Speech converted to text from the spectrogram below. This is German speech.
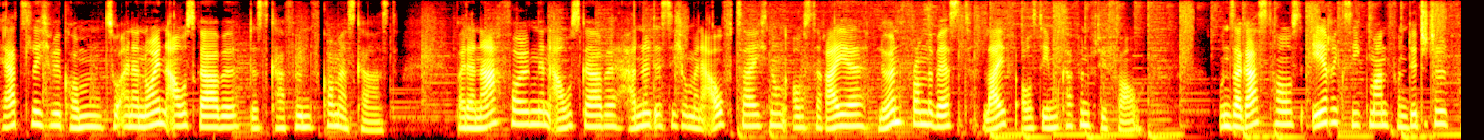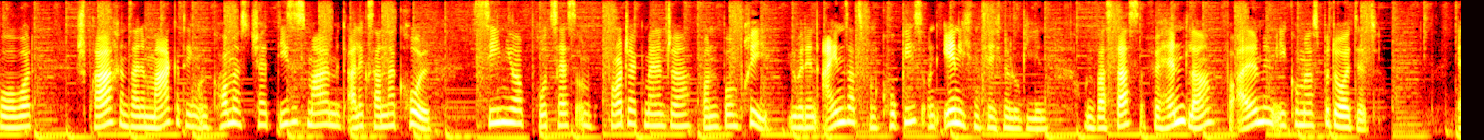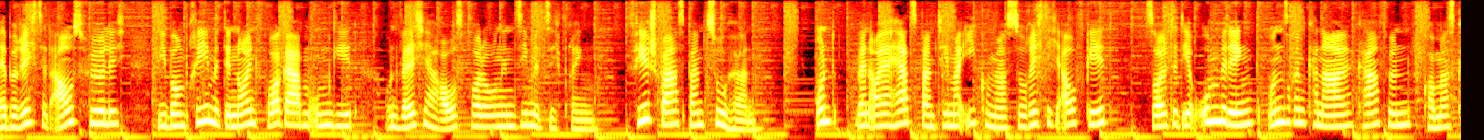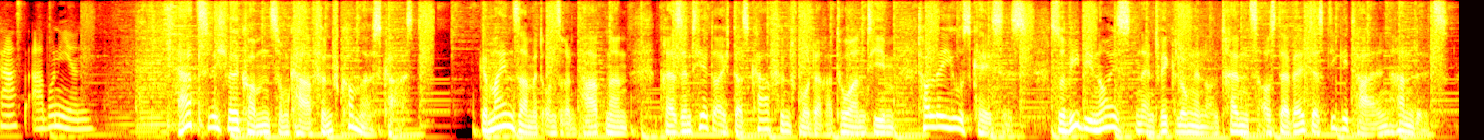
Herzlich willkommen zu einer neuen Ausgabe des K5 Commerce Cast. Bei der nachfolgenden Ausgabe handelt es sich um eine Aufzeichnung aus der Reihe Learn from the Best live aus dem K5 TV. Unser Gasthost Erik Siegmann von Digital Forward sprach in seinem Marketing- und Commerce-Chat dieses Mal mit Alexander Krull, Senior Prozess- und Project Manager von Bonprix, über den Einsatz von Cookies und ähnlichen Technologien und was das für Händler, vor allem im E-Commerce, bedeutet. Er berichtet ausführlich, wie Bonprix mit den neuen Vorgaben umgeht und welche Herausforderungen sie mit sich bringen. Viel Spaß beim Zuhören. Und wenn euer Herz beim Thema E-Commerce so richtig aufgeht, solltet ihr unbedingt unseren Kanal K5 Commerce Cast abonnieren. Herzlich willkommen zum K5 Commerce Cast. Gemeinsam mit unseren Partnern präsentiert euch das K5 Moderatorenteam tolle Use Cases sowie die neuesten Entwicklungen und Trends aus der Welt des digitalen Handels.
